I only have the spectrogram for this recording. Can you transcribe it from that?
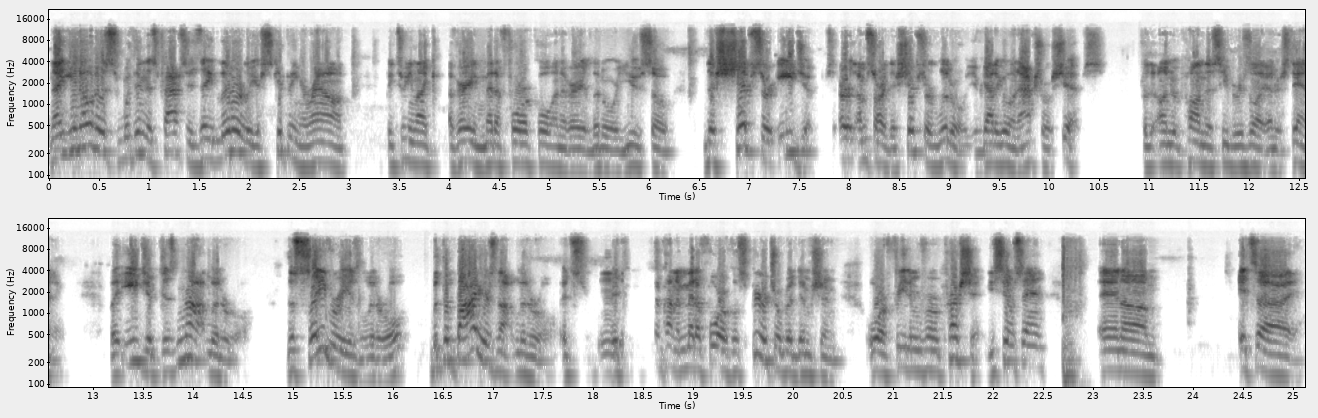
Now, you notice within this passage, they literally are skipping around between like a very metaphorical and a very literal use. So the ships are Egypt, or I'm sorry, the ships are literal. You've got to go in actual ships for the under upon this Hebrew Israelite understanding. But Egypt is not literal. The slavery is literal, but the buyer is not literal. It's Mm. it's some kind of metaphorical spiritual redemption or freedom from oppression. You see what I'm saying? And um, it's a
